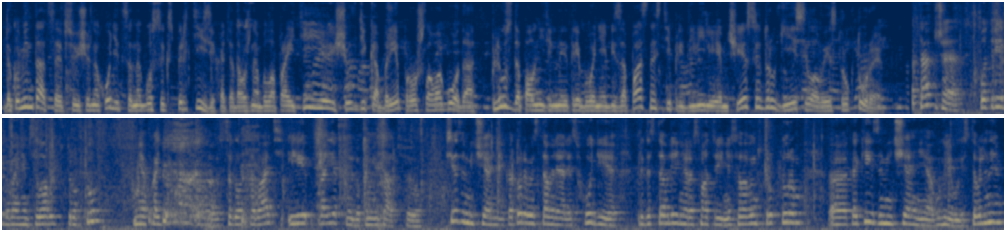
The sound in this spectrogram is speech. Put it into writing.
Документация все еще находится на госэкспертизе, хотя должна была пройти ее еще в декабре прошлого года. Плюс дополнительные требования безопасности предъявили МЧС и другие силовые структуры. Также по требованиям силовых структур необходимо э, согласовать и проектную документацию. Все замечания, которые выставлялись в ходе предоставления рассмотрения силовым структурам, э, какие замечания были выставлены,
